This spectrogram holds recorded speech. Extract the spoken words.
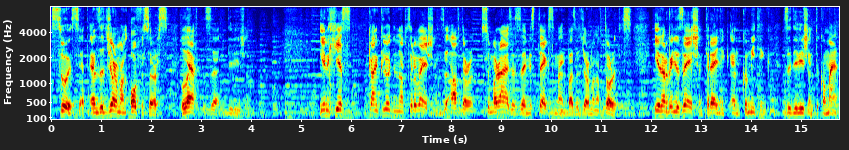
suicide, and the German officers left the division. In his concluding observation, the author summarizes the mistakes made by the German authorities in organization, training, and committing the division to command.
